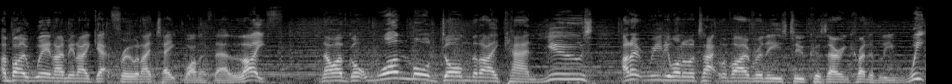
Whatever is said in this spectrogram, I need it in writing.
And by win, I mean I get through and I take one of their life. Now, I've got one more Don that I can use. I don't really want to attack with either of these two because they're incredibly weak.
